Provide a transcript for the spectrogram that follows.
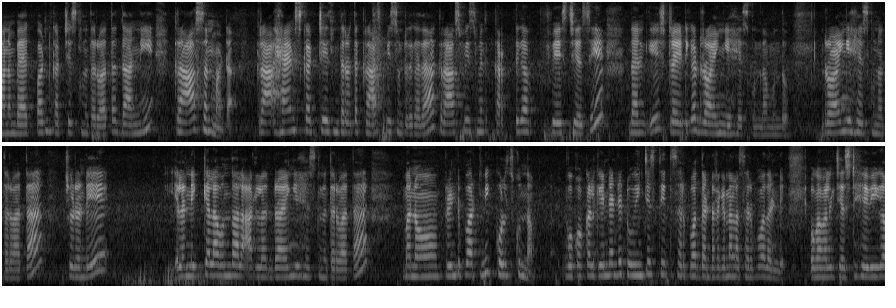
మనం బ్యాక్ పార్ట్ని కట్ చేసుకున్న తర్వాత దాన్ని క్రాస్ అనమాట క్రా హ్యాండ్స్ కట్ చేసిన తర్వాత క్రాస్ పీస్ ఉంటుంది కదా క్రాస్ పీస్ మీద కరెక్ట్గా ఫేస్ చేసి దానికి స్ట్రైట్గా డ్రాయింగ్ వేసేసుకుందాం ముందు. డ్రాయింగ్ వేసేసుకున్న తర్వాత చూడండి ఇలా నెక్ ఎలా ఉందో అలా అట్లా డ్రాయింగ్ వేసేసుకున్న తర్వాత మనం ప్రింట్ పార్ట్ని కొలుచుకుందాం. ఒక్కొక్కరికి ఏంటంటే టూ ఇంచెస్ తీర్తి సరిపోద్ది అంటారు కానీ అలా సరిపోదండి. ఒక్కొక్కరికి చెస్ట్ హెవీగా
